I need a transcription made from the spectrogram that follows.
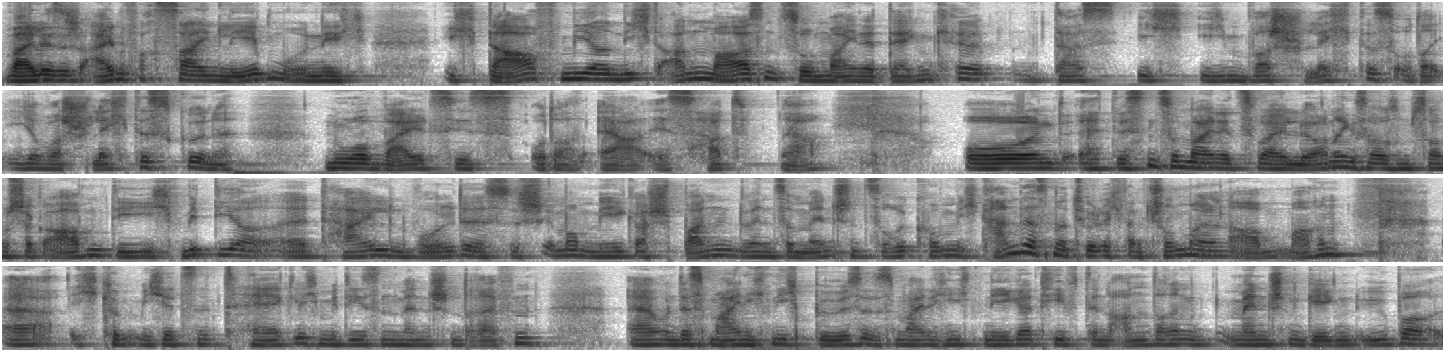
weil es ist einfach sein Leben und ich, ich darf mir nicht anmaßen, so meine Denke, dass ich ihm was Schlechtes oder ihr was Schlechtes gönne, nur weil sie es oder er es hat. Ja. Und äh, das sind so meine zwei Learnings aus dem Samstagabend, die ich mit dir äh, teilen wollte. Es ist immer mega spannend, wenn so Menschen zurückkommen. Ich kann das natürlich dann schon mal einen Abend machen. Äh, ich könnte mich jetzt nicht täglich mit diesen Menschen treffen. Äh, und das meine ich nicht böse, das meine ich nicht negativ den anderen Menschen gegenüber.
